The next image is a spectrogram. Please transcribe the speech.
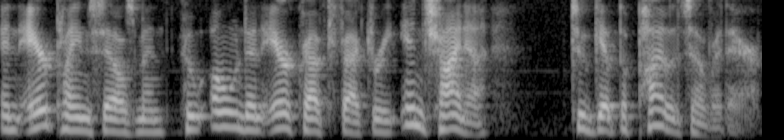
an airplane salesman who owned an aircraft factory in China, to get the pilots over there.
